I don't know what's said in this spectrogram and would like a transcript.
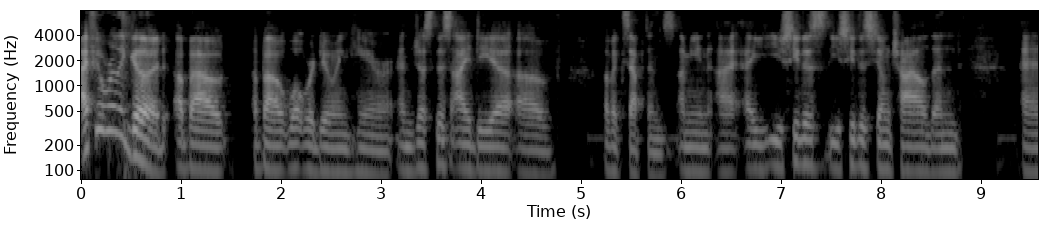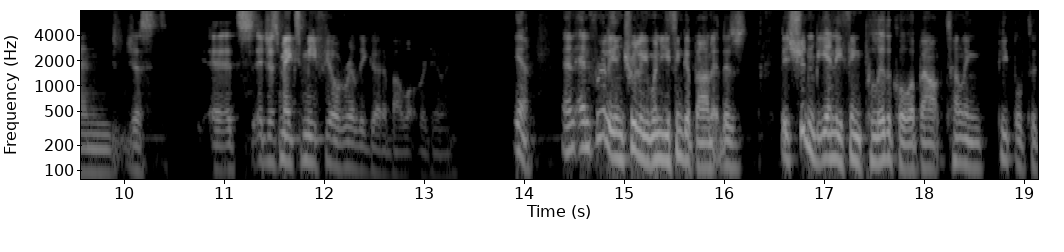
I feel really good about about what we're doing here and just this idea of of acceptance. I mean, I, I you see this you see this young child and and just it's it just makes me feel really good about what we're doing. Yeah, and and really and truly, when you think about it, there's there shouldn't be anything political about telling people to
